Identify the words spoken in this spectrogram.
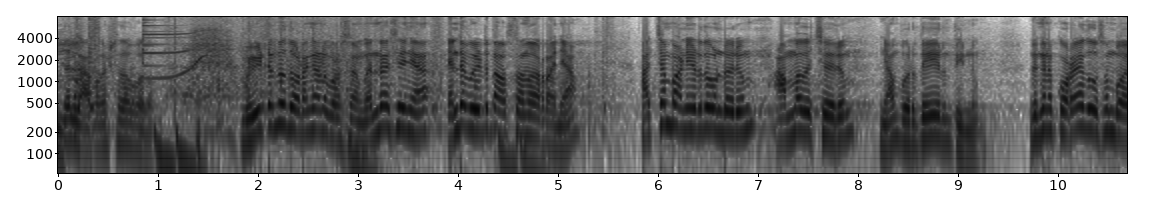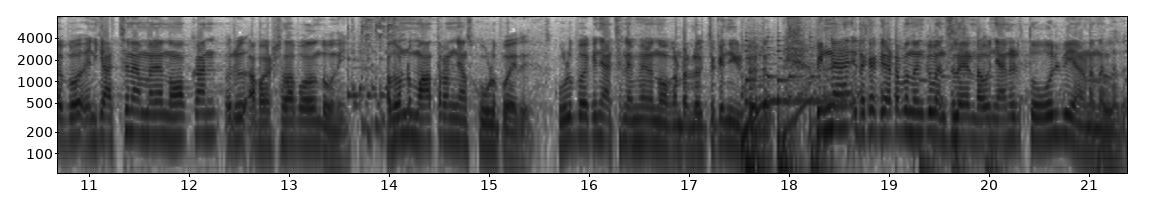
ഇതല്ല അപകർഷതാബോധം വീട്ടിൽ നിന്ന് തുടങ്ങാണ് പ്രശ്നം. എന്താ വെച്ച് കഴിഞ്ഞാൽ എന്റെ വീട്ടിലത്തെ അവസ്ഥ എന്ന് പറഞ്ഞു കഴിഞ്ഞാൽ അച്ഛൻ പണിയെടുത്ത് കൊണ്ടുവരും അമ്മ വെച്ച് തരും ഞാൻ വെറുതെ ഇരുന്ന് തിന്നും. ഇതിങ്ങനെ കുറേ ദിവസം പോയപ്പോൾ എനിക്ക് അച്ഛനമ്മനെ നോക്കാൻ ഒരു അപകർഷതാബോധം തോന്നി. അതുകൊണ്ട് മാത്രമാണ് ഞാൻ സ്കൂളിൽ പോയത്. സ്കൂളിൽ പോയി കഴിഞ്ഞാൽ അച്ഛനമ്മേനെ നോക്കണ്ടല്ലോ ഉച്ചക്കഞ്ഞ് കിട്ടുമല്ലോ. പിന്നെ ഇതൊക്കെ കേട്ടപ്പോൾ നിങ്ങൾക്ക് മനസ്സിലായിട്ടുണ്ടാവും ഞാനൊരു തോൽവിയാണെന്നുള്ളത്.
